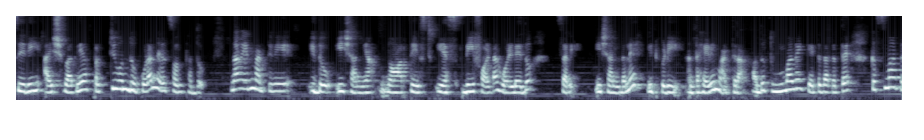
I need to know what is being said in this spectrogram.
ಸಿರಿ, ಐಶ್ವರ್ಯ ಪ್ರತಿಯೊಂದು ಕೂಡ ನೆಲೆಸುವಂಥದ್ದು ನಾವೇನು ಮಾಡ್ತೀವಿ? ಇದು ಈಶಾನ್ಯ ನಾರ್ತ್ ಈಸ್ಟ್ ಎಸ್ ಡಿಫಾಲ್ಟಾಗಿ ಒಳ್ಳೆಯದು ಸರಿ. ಈಶಾನ್ಯದಲ್ಲೇ ಇಟ್ಬಿಡಿ ಅಂತ ಹೇಳಿ ಮಾಡ್ತೀರಾ. ಅದು ತುಂಬಾ ಕೆಟ್ಟದಾಗತ್ತೆ. ಅಕಸ್ಮಾತ್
